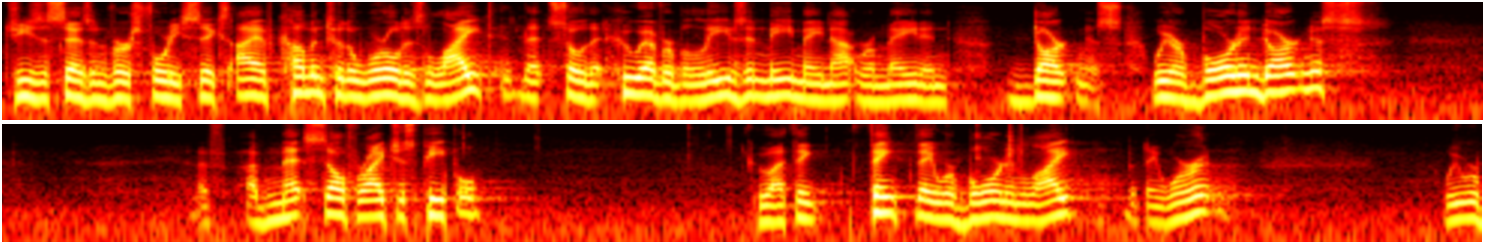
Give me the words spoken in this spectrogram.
Jesus says in verse 46, I have come into the world as light, that so that whoever believes in me may not remain in darkness. We are born in darkness. I've, I've met self righteous people who I think think they were born in light, but they weren't. We were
